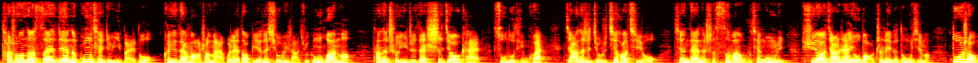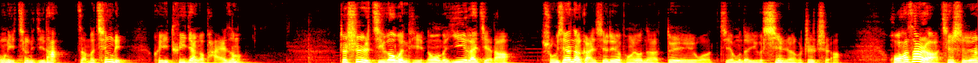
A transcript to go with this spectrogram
他说呢，4S 店的工钱就一百多，可以在网上买回来到别的修配厂去更换吗？他的车一直在市郊开，速度挺快，加的是九十七号汽油，现在呢是四万五千公里，需要加燃油宝之类的东西吗？多少公里清理积碳？怎么清理？可以推荐个牌子吗？这是几个问题，那我们一一来解答。”首先呢，感谢这位朋友呢对我节目的一个信任和支持啊。火花塞啊，其实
